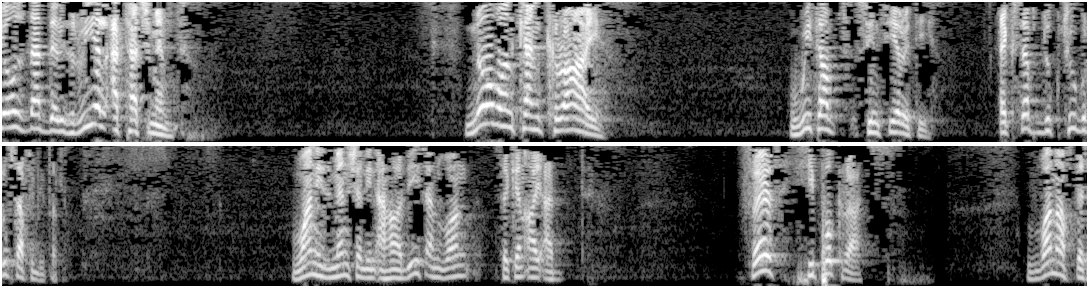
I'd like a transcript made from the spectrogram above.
shows that there is real attachment. No one can cry without sincerity, except two groups of people. One is mentioned in Ahadith and one second I add First, hypocrites. One of the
